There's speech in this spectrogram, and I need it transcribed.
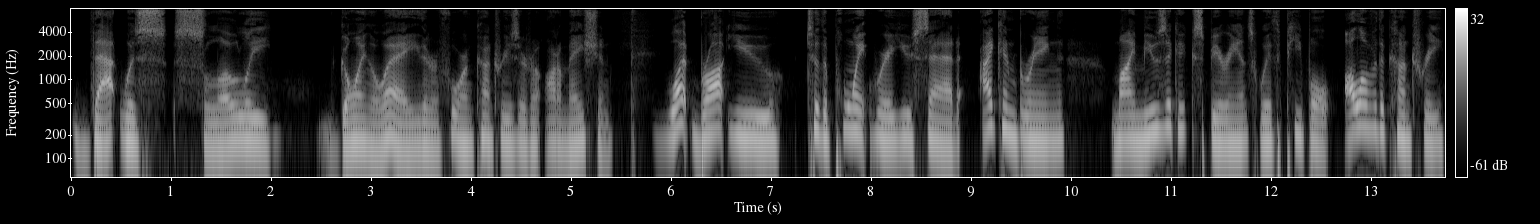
that was slowly going away, either to foreign countries or to automation. What brought you to the point where you said, I can bring my music experience with people all over the country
